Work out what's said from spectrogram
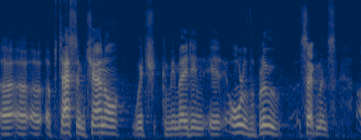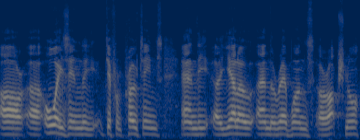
a, a, potassium channel, which can be made in, in all of the blue segments are uh, always in the different proteins, and the uh, yellow and the red ones are optional.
